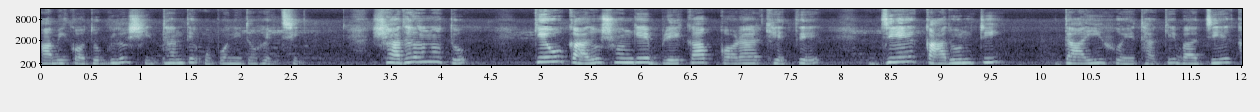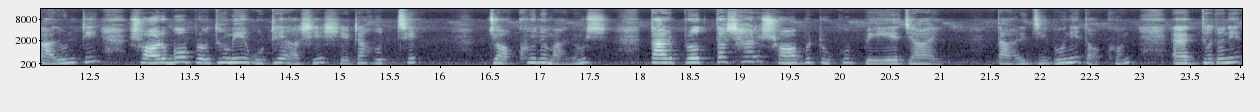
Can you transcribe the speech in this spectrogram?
আমি কতকগুলো সিদ্ধান্তে উপনীত হয়েছি। সাধারণত কেউ কারও সঙ্গে ব্রেকআপ করার ক্ষেত্রে যে কারণটি দায়ী হয়ে থাকে বা যে কারণটি সর্বপ্রথমে উঠে আসে সেটা হচ্ছে যখন মানুষ তার প্রত্যাশার সবটুকু পেয়ে যায়, তার জীবনে তখন এক ধরনের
